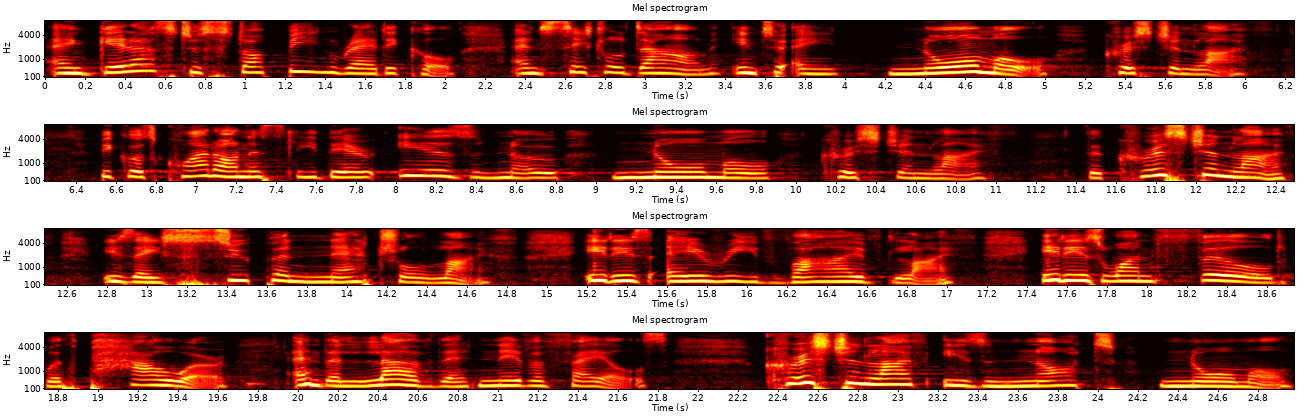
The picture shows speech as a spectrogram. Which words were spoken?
and get us to stop being radical and settle down into a normal Christian life. Because, quite honestly, there is no normal Christian life. The Christian life is a supernatural life. It is a revived life. It is one filled with power and the love that never fails. Christian life is not normal.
